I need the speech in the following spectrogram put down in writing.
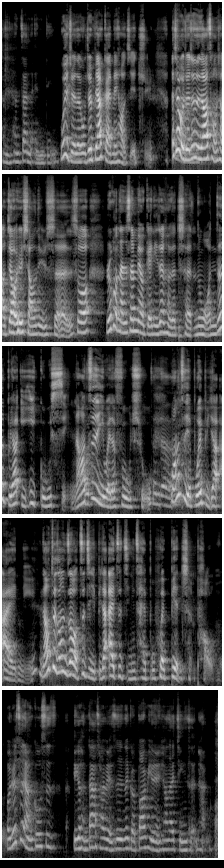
很很赞的 ending。我也觉得，我觉得不要改美好结局，而且我觉得真的要从小教育小女生，说如果男生没有给你任何的承诺，你真的不要一意孤行，然后自以为的付出，真的，王子也不会比较爱你，然后最终只有自己比较爱自己，你才不会变成泡沫。我觉得这两个故事一个很大的差别是，那个芭比有点像在精神谈话，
